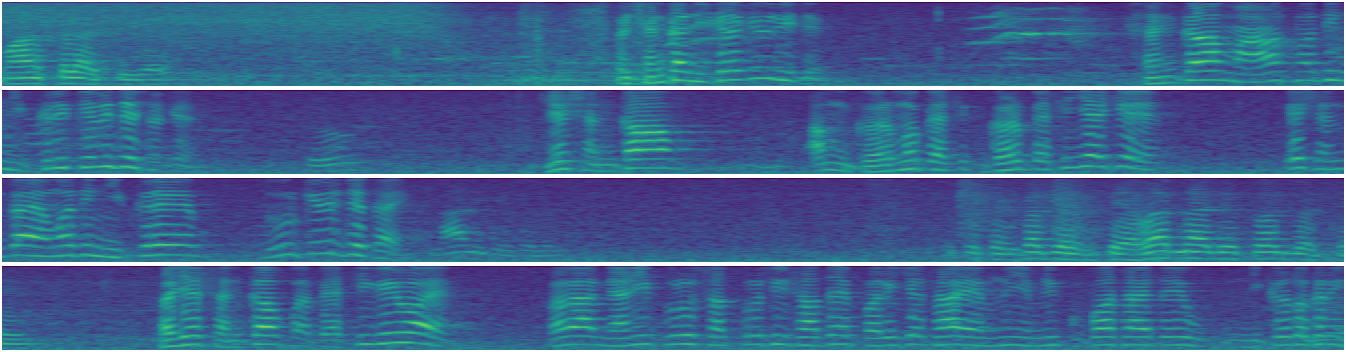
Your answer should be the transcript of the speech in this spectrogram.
માણસ કલાક થઈ જાય. શંકા નીકળે કેવી રીતે? શંકા માણસમાંથી નીકળી કેવી રીતે શકે? જે શંકા આમ ઘરમાં પેસી ઘર પેસી જાય છે એ શંકા એમાંથી નીકળે દૂર કેવી રીતે થાય? ના નીકળે શંકા પહે- જ ના દે જ બસ પછી શંકા બેસી ગઈ હોય પણ આ જ્ઞાની પુરુષ સત્પુરુષ સાથે પરિચય થાય એમની એમની કૃપા થાય તો એ નીકળે તો ખરી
